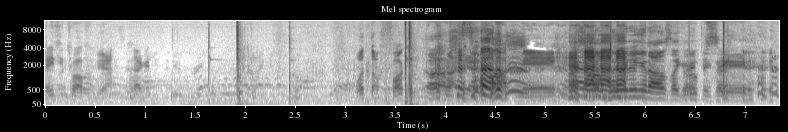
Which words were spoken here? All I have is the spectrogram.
18 12. Yeah. Second. What the fuck? Fuck me. I was reading it, I was like, Great take oopsie. Me?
